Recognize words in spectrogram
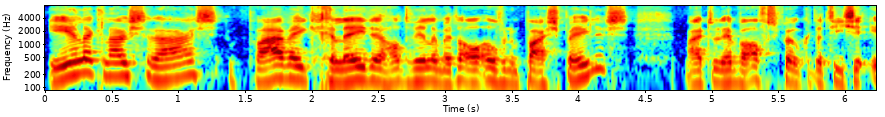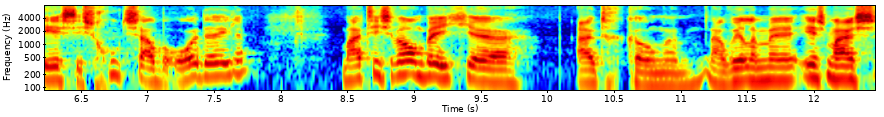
eerlijk, luisteraars. Een paar weken geleden had Willem het al over een paar spelers. Maar toen hebben we afgesproken dat hij ze eerst eens goed zou beoordelen. Maar het is wel een beetje eh, uitgekomen. Nou, Willem, eh, eerst maar eens...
